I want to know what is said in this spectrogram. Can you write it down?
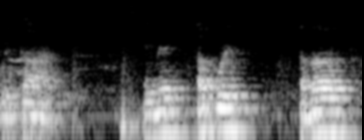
with God. Amen. Upward, above,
